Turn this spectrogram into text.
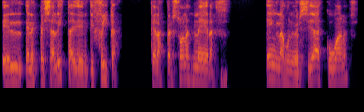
el, el especialista identifica que las personas negras en las universidades cubanas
